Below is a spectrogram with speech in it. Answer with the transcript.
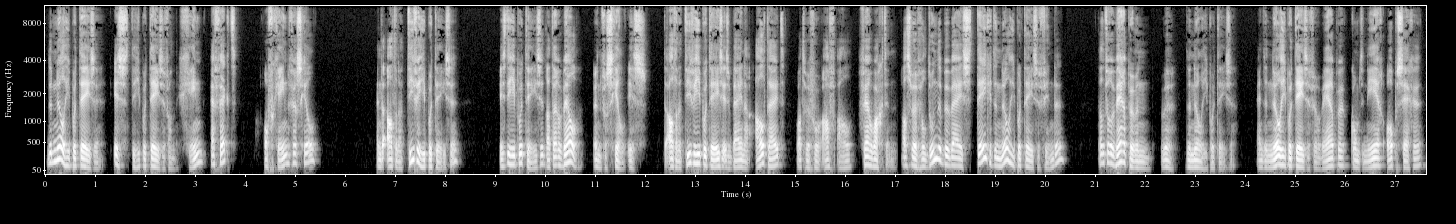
De nulhypothese is de hypothese van geen effect of geen verschil, en de alternatieve hypothese is de hypothese dat er wel een verschil is. De alternatieve hypothese is bijna altijd wat we vooraf al verwachten. Als we voldoende bewijs tegen de nulhypothese vinden, dan verwerpen we de nulhypothese. En de nulhypothese verwerpen komt neer op zeggen:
